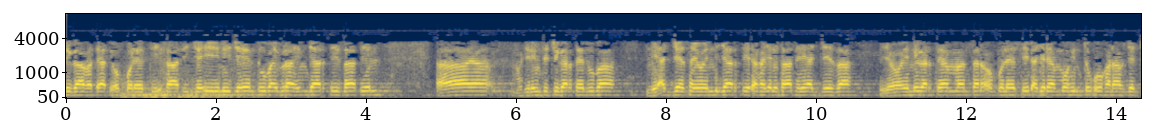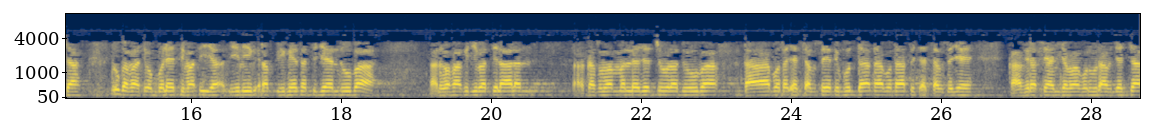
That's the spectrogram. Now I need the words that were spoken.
si gaafate ati obboleetti isaati je'iini je'een duuba ibraahim jaartii isaatiin mujrimtichi gartee duuba ni ajjeesa yoo inni jaartiidha ka jedhu taate ni ajjeesa yoo inni gartee ammaan tana obboleettiidha jedhe ammoo hin tuquu kanaaf jecha dhugafaati obboleetti matiyya diinii rabbii keessatti jeen duuba kanuma faa kijibatti ilaalan akkasuma ammallee jechuudha duuba taabota caccabseeti guddaa taabotaatti caccabse jee kaafiratti hanjamaa godhuudhaaf jecha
